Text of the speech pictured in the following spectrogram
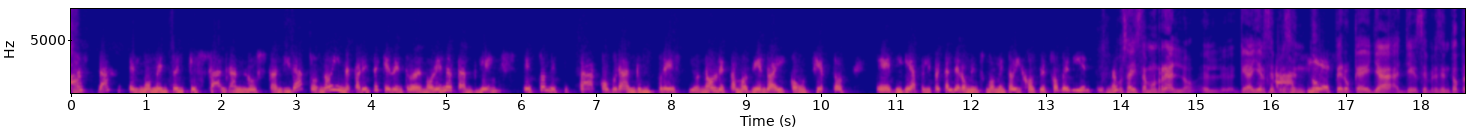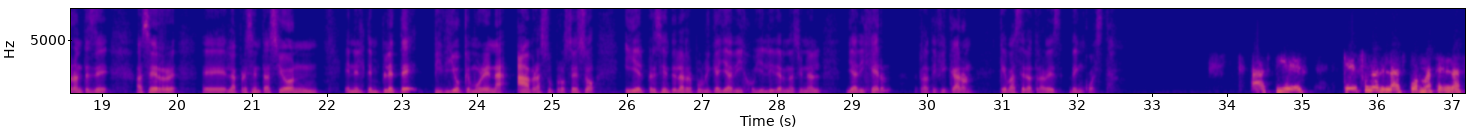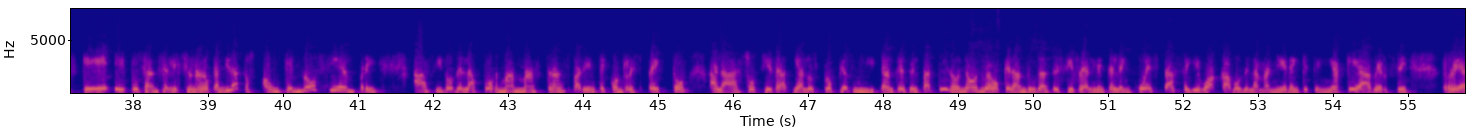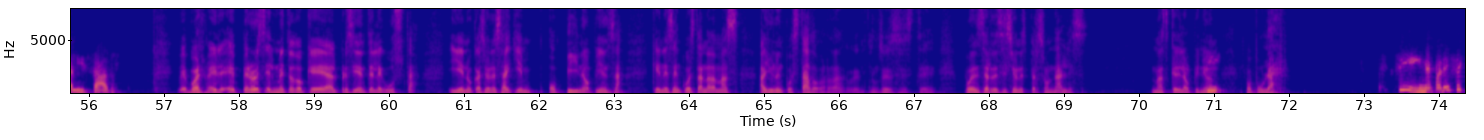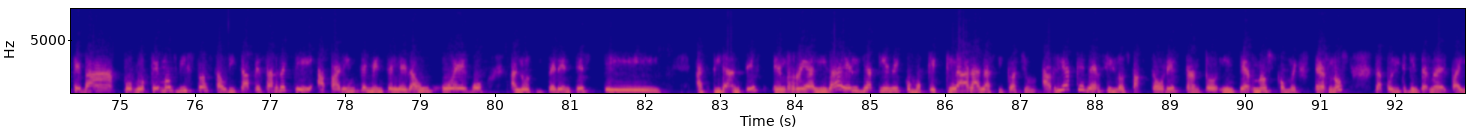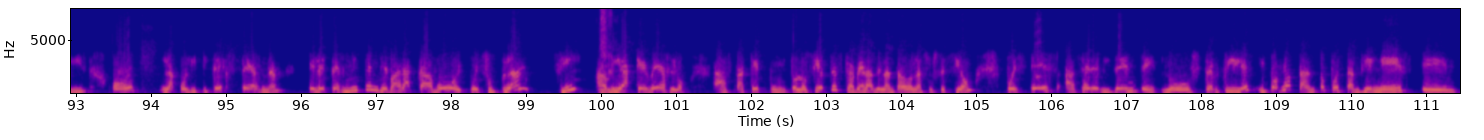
hasta el momento en que salgan los candidatos, ¿no? Y me parece que dentro de Morena también esto les está cobrando un precio, ¿no? Lo estamos viendo ahí con ciertos eh, diría Felipe Calderón en su momento, hijos desobedientes, ¿no? Pues ahí está Monreal, ¿no? que ayer se presentó, pero que ya se presentó, pero antes de hacer eh, la presentación en el templete, pidió que Morena abra su proceso y el presidente de la República ya dijo, y el líder nacional ya dijeron ratificaron que va a ser a través de encuesta. Así es, que es una de las formas en las que eh, pues han seleccionado candidatos, aunque no siempre ha sido de la forma más transparente con respecto a la sociedad y a los propios militantes del partido, ¿no? Luego quedan dudas de si realmente la encuesta se llevó a cabo de la manera en que tenía que haberse realizado. Eh, bueno, eh, pero es el método que al presidente le gusta y en ocasiones hay quien opina o piensa que en esa encuesta nada más hay un encuestado, ¿verdad? Entonces, este, pueden ser decisiones personales más que la opinión popular. Sí, y me parece que va, por lo que hemos visto hasta ahorita, a pesar de que aparentemente le da un juego a los diferentes eh, aspirantes, en realidad él ya tiene como que clara la situación. Habría que ver si los factores, tanto internos como externos, la política interna del país o la política externa, que le permiten llevar a cabo pues su plan, ¿sí? Habría que verlo. Hasta qué punto. Lo cierto es que haber adelantado la sucesión, pues es hacer evidente los perfiles y por lo tanto, pues también es, eh,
